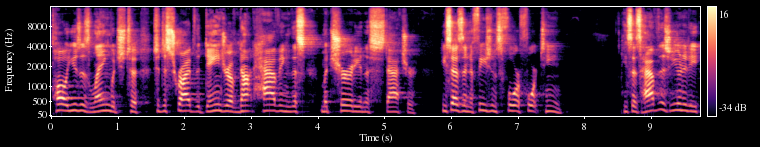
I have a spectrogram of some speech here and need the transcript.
Paul uses language to, to describe the danger of not having this maturity and this stature. He says in Ephesians 4 14, he says, Have this unity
